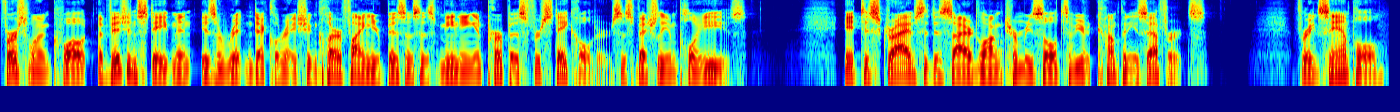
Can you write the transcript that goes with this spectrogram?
First one, quote, a vision statement is a written declaration clarifying your business's meaning and purpose for stakeholders, especially employees. It describes the desired long term results of your company's efforts. For example,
